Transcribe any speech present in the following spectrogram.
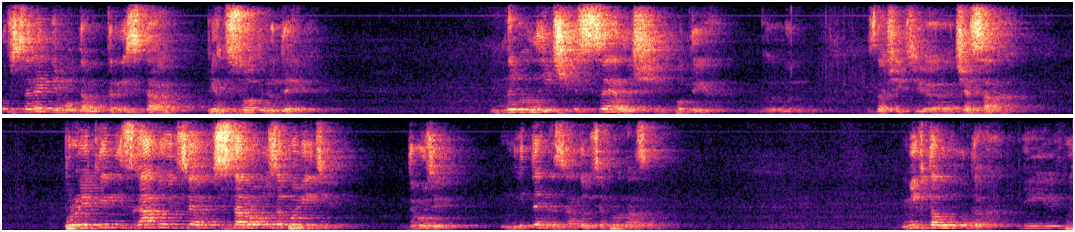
ну, в середньому там 300-500 людей. Невеличке селище по тих е, значить, е, часах, про яке не згадується в старому заповіті. Друзі, ніде не згадується про Назар. Ні в Талмудах, ні в,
